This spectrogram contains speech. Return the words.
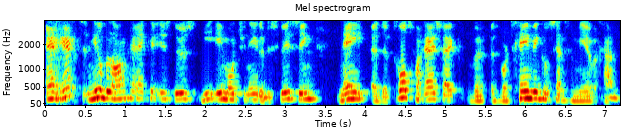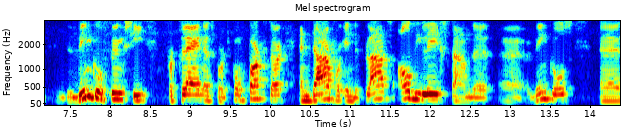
En rechts, een heel belangrijke, is dus die emotionele beslissing. Nee, eh, de trots van Rijswijk, het wordt geen winkelcentrum meer. We gaan de winkelfunctie verkleinen, het wordt compacter. En daarvoor in de plaats, al die leegstaande uh, winkels, uh,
